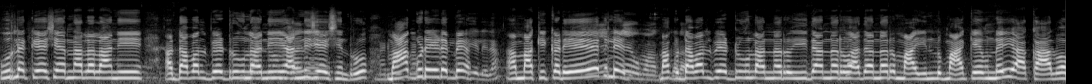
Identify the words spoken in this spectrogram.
ఊర్లో కేసీఆర్ నల్లలు అని డబల్ బెడ్రూమ్లు అని అన్ని చేసిండ్రు. మాకు కూడా ఆ, మాకు ఇక్కడ ఏది లేదు. మాకు డబల్ బెడ్రూమ్లు అన్నారు ఇది అన్నారు అది అన్నారు. మా ఇండ్లు మాకే ఉన్నాయి ఆ కాలువ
